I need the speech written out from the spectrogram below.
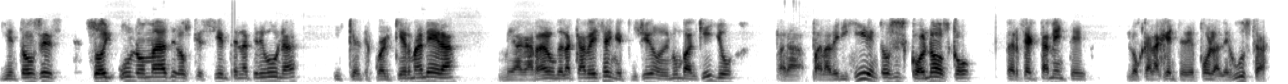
Y entonces soy uno más de los que sienten en la tribuna y que de cualquier manera me agarraron de la cabeza y me pusieron en un banquillo para, para dirigir. Entonces conozco perfectamente lo que a la gente de Puebla le gusta.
